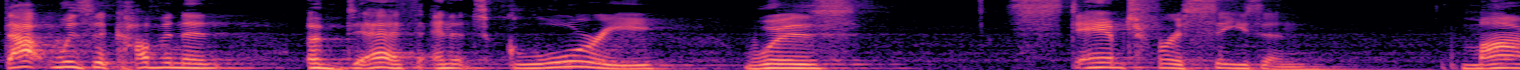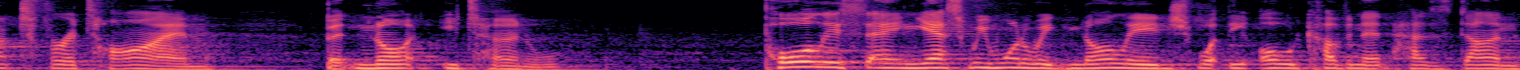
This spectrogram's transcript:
That was a covenant of death, and its glory was stamped for a season, marked for a time, but not eternal. Paul is saying, yes, we want to acknowledge what the old covenant has done,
